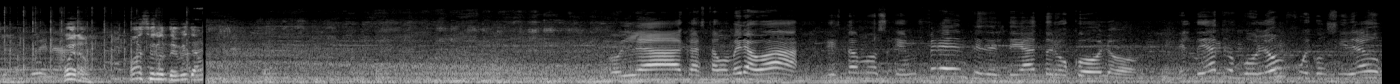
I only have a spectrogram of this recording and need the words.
Gracias. Bueno, vamos a hacer un temita. Hola, acá estamos, mira va, estamos enfrente del Teatro Colón. El Teatro Colón fue considerado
